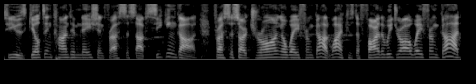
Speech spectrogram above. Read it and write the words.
to use guilt and condemnation for us to stop seeking God, for us to start drawing away from God. Why? Because the farther we draw away from God,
